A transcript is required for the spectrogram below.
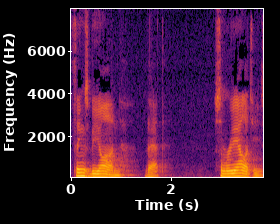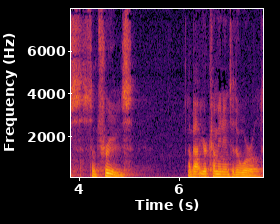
things beyond that some realities, some truths about your coming into the world.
